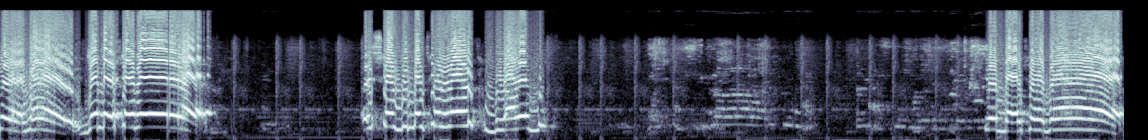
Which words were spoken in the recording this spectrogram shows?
Yeah, hey, get back to work! I said get back to work, blood! Get back to work!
